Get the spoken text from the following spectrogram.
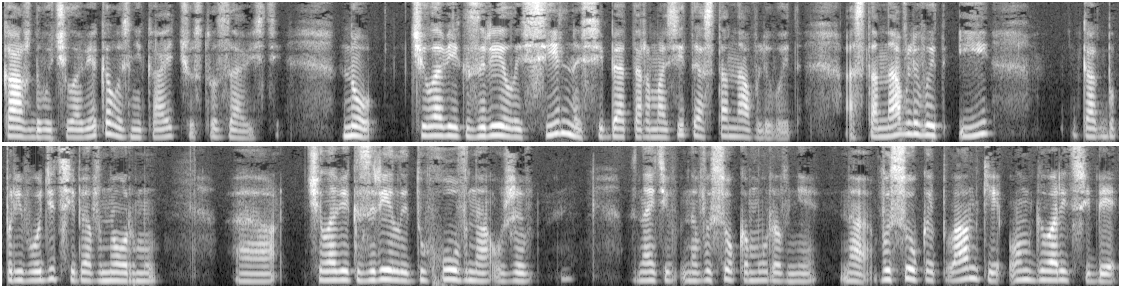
каждого человека возникает чувство зависти. Но человек зрелый сильно себя тормозит и останавливает. Останавливает и как бы приводит себя в норму. А, человек зрелый духовно уже, знаете, на высоком уровне, на высокой планке, он говорит себе,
